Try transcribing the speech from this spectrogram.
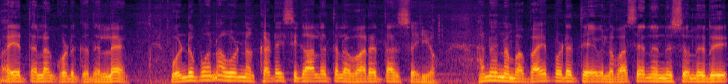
பயத்தெல்லாம் கொடுக்குதில்ல. ஒன்று போனால் ஒன்று கடைசி காலத்தில் வரத்தான் செய்யும். ஆனால் நம்ம பயப்பட தேவையில்லை. வசனன்னு சொல்லுது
